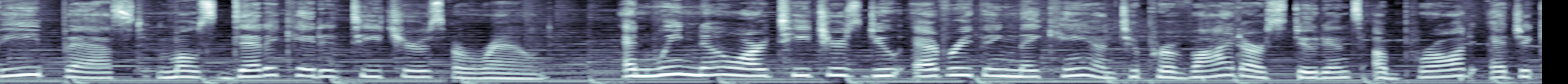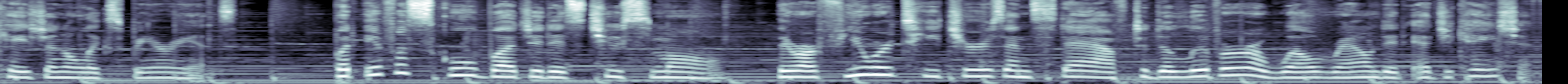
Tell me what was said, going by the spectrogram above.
the best, most dedicated teachers around. And we know our teachers do everything they can to provide our students a broad educational experience. But if a school budget is too small, there are fewer teachers and staff to deliver a well rounded education,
